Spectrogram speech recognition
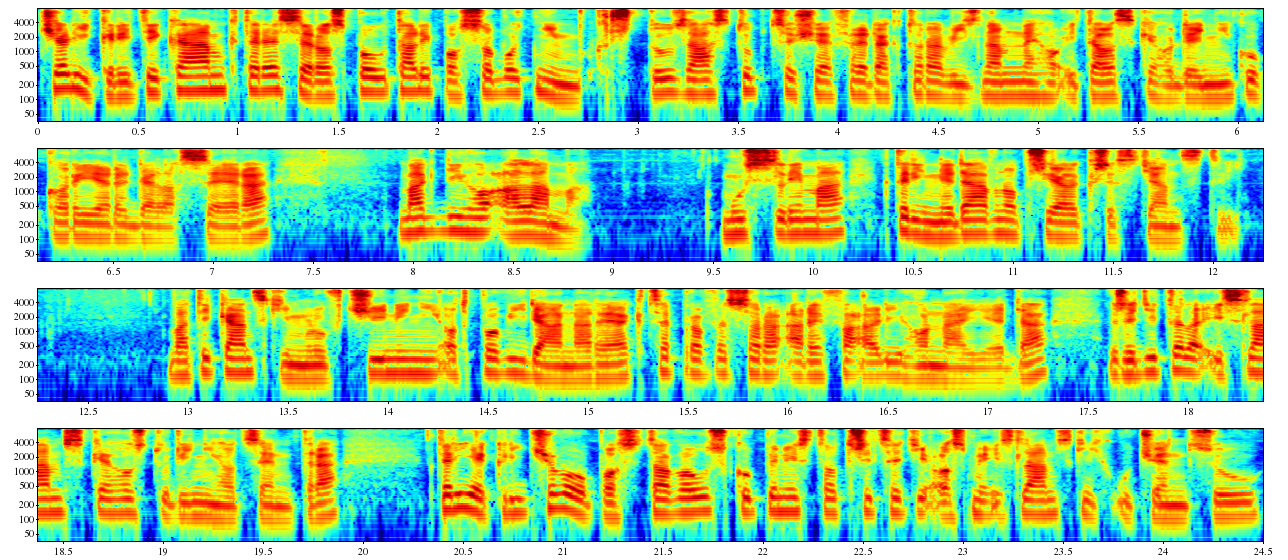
čelí kritikám, které se rozpoutaly po sobotním křtu zástupce šéf-redaktora významného italského deníku Corriere della Sera, Magdiho Alama, muslima, který nedávno přijal křesťanství. Vatikánský mluvčí nyní odpovídá na reakce profesora Arefa Aliho Najeda, ředitele Islámského studijního centra, který je klíčovou postavou skupiny 138 islámských učenců,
